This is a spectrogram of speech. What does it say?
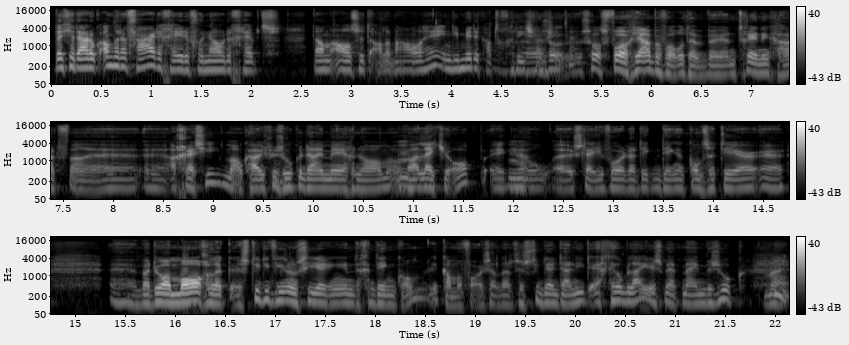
dat je daar ook andere vaardigheden voor nodig hebt dan als het allemaal hè, in die middencategorie zou zitten? Zoals vorig jaar bijvoorbeeld hebben we een training gehad van agressie, maar ook huisbezoeken daarin meegenomen. Mm. Waar let je op? Ik wil, stel je voor dat ik dingen constateer uh, waardoor mogelijk studiefinanciering in de geding komt. Ik kan me voorstellen dat een student daar niet echt heel blij is met mijn bezoek. Nee.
